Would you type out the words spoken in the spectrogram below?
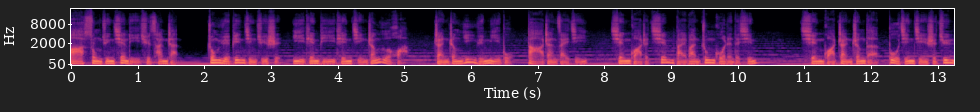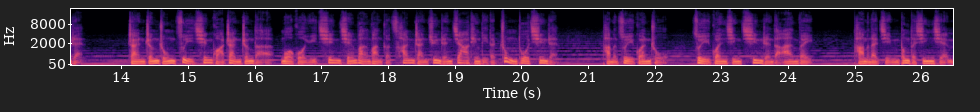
八宋军千里去参战，中越边境局势一天比一天紧张恶化，战争阴云密布，大战在即，牵挂着千百万中国人的心。牵挂战争的不仅仅是军人，战争中最牵挂战争的莫过于千千万万个参战军人家庭里的众多亲人，他们最关注、最关心亲人的安危，他们那紧绷的心弦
